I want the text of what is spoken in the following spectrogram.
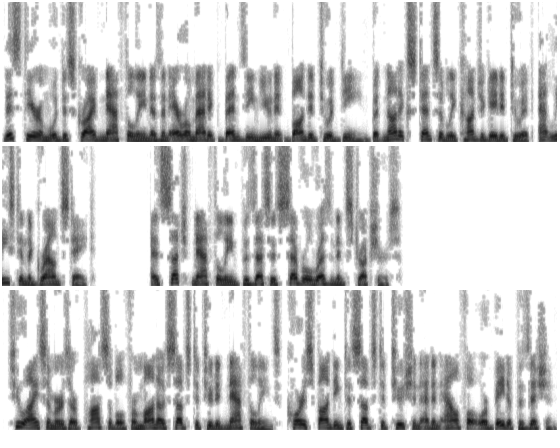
This theorem would describe naphthalene as an aromatic benzene unit bonded to a diene but not extensively conjugated to it, at least in the ground state. As such, naphthalene possesses several resonance structures. Two isomers are possible for mono-substituted naphthalenes, corresponding to substitution at an alpha or beta position.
